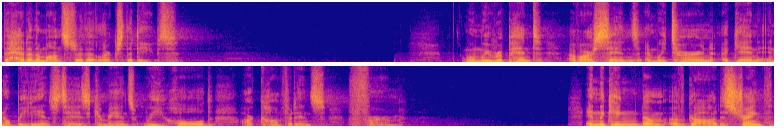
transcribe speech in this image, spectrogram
the head of the monster that lurks the deeps. When we repent of our sins and we turn again in obedience to his commands, we hold our confidence firm. In the kingdom of God, strength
